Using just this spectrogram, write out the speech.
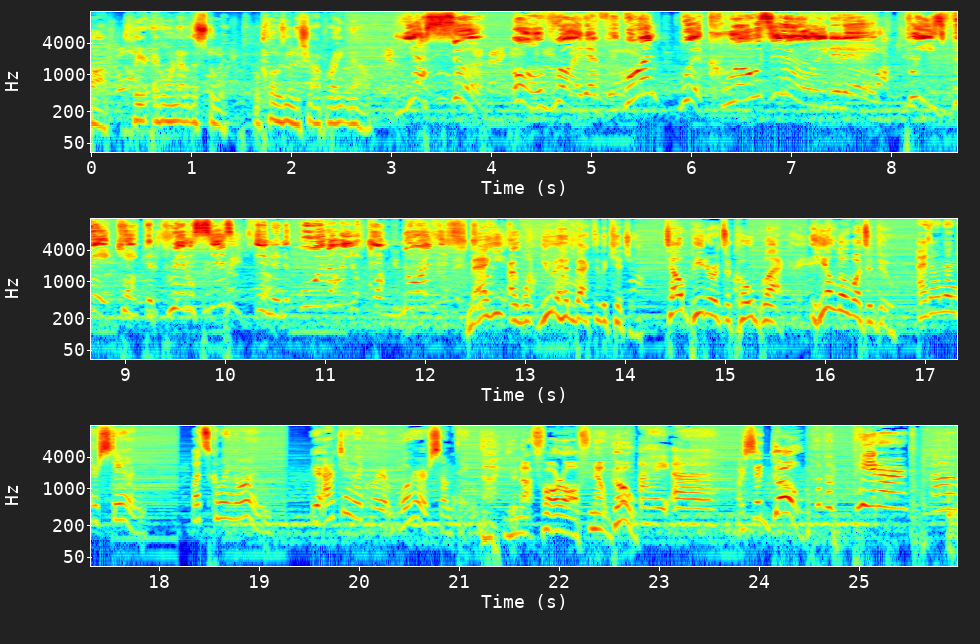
No. Bob, clear everyone out of the store. We're closing the shop right now. Yes, sir. All right, everyone. We're closing early today. Please vacate the premises in an orderly and non Maggie, I want you to head back to the kitchen. Tell Peter it's a code black. He'll know what to do. I don't understand. What's going on? You're acting like we're at war or something. You're not far off. Now go. I, uh. I said go! Peter! Uh,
